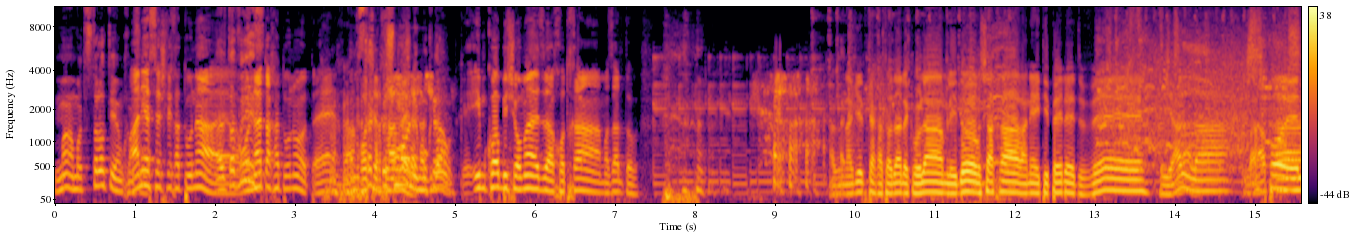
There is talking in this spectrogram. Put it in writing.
מה, אמרת שאתה לא תהיה יום חמישי. מה אני אעשה? יש לי חתונה, אז תביא. עונת החתונות. המשחק שלך... בשמונה, אה, מוקדם. אם קובי שומע את זה, אחותך, מזל טוב. אז נגיד ככה תודה לכולם, לידור, שחר, אני הייתי פלד, ויאללה. להפועל.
